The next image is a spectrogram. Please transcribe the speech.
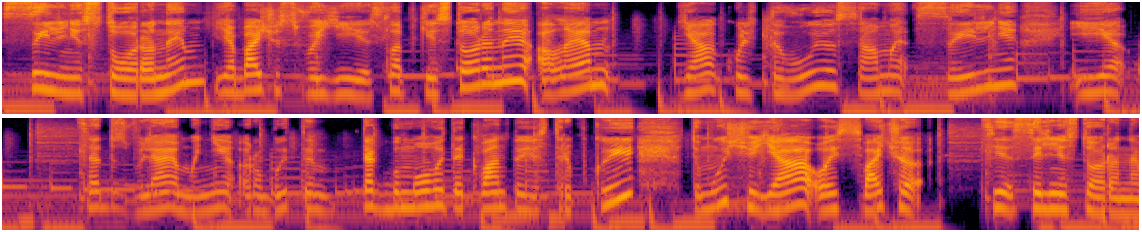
сильні сторони. Я бачу свої слабкі сторони, але я культивую саме сильні, і це дозволяє мені робити, так би мовити, квантові стрибки, тому що я ось бачу ці сильні сторони.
